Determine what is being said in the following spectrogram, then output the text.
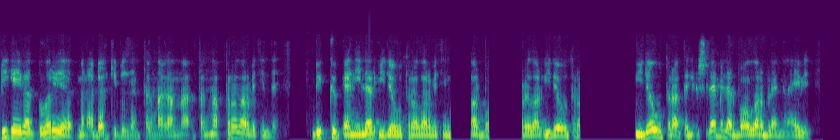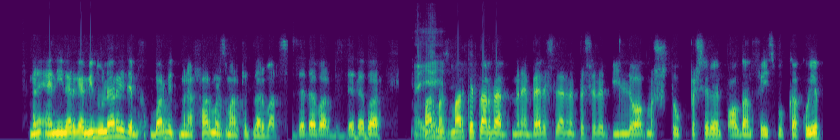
бик әйбәт булыр иде. Менә бәлки безнең тыңлаганнар, тыңлап торалар бит инде. Бик күп әниләр өйдә утыралар бит инде. Балалар өйдә утыра. Өйдә утыра, теге эшләмиләр балалар белән генә, әй бит. Менә әниләргә мин уйлар идем, бар бит менә farmers markeтлар бар. Сездә дә бар, бездә дә бар. Farmers marketlарда менә бәлешләрне пешереп 50-60 штук пешереп, алдан Facebookка куеп,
